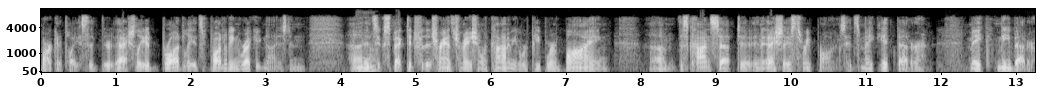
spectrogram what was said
marketplace. That there actually broadly, it's broadly being recognized, and uh, yeah. it's expected for the transformational economy where people are buying um, this concept, uh, and it actually has three prongs. It's make it better, make me better,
